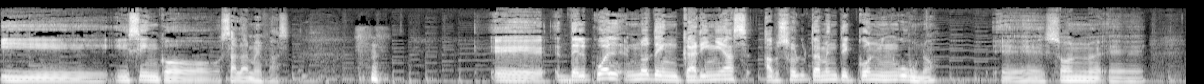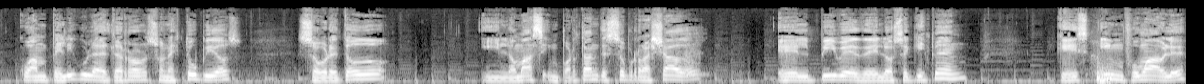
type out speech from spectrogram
y, y cinco salames más. Eh, del cual no te encariñas absolutamente con ninguno. Eh, son, eh, cuan película de terror son estúpidos, sobre todo, y lo más importante, subrayado, el pibe de los X-Men, que es infumable.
